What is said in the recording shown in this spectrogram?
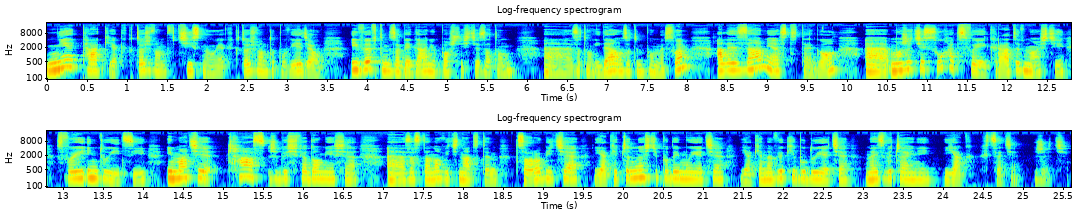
Nie tak, jak ktoś Wam wcisnął, jak ktoś Wam to powiedział i Wy w tym zabieganiu poszliście za tą, e, za tą ideą, za tym pomysłem, ale zamiast tego e, możecie słuchać swojej kreatywności, swojej intuicji i macie czas, żeby świadomie się e, zastanowić nad tym, co robicie, jakie czynności podejmujecie, jakie nawyki budujecie, najzwyczajniej jak chcecie żyć.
